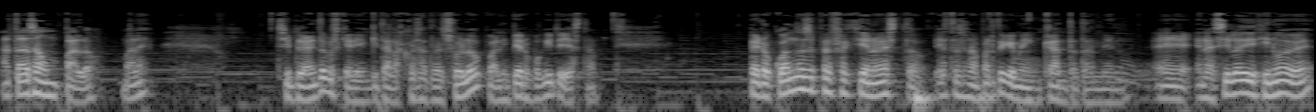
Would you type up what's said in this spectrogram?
atadas a un palo, ¿vale? Simplemente pues querían quitar las cosas del suelo para limpiar un poquito y ya está. Pero ¿cuándo se perfeccionó esto? Esta es una parte que me encanta también. Eh, en el siglo XIX,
